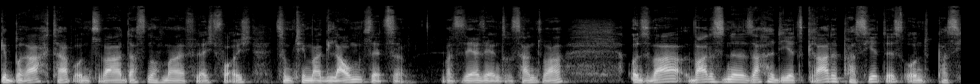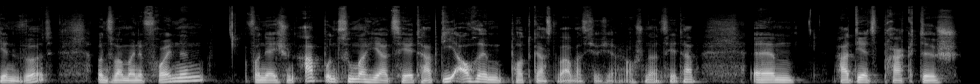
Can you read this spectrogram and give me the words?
gebracht habe, und zwar das nochmal vielleicht für euch zum Thema Glaubenssätze, was sehr, sehr interessant war. Und zwar war das eine Sache, die jetzt gerade passiert ist und passieren wird. Und zwar meine Freundin, von der ich schon ab und zu mal hier erzählt habe, die auch im Podcast war, was ich euch ja auch schon erzählt habe, ähm, hat jetzt praktisch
